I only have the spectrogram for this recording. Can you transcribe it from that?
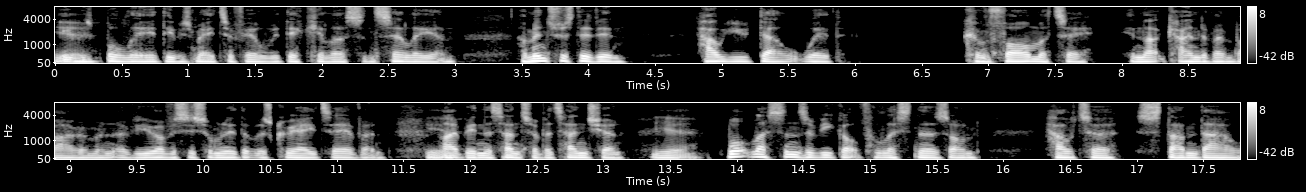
he was bullied, he was made to feel ridiculous and silly. And I'm interested in how you dealt with conformity in that kind of environment of you obviously somebody that was creative and Yeah. like being the centre of attention. Yeah. What lessons have you got for listeners on how to stand out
